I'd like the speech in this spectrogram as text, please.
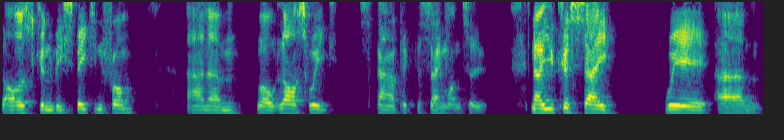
that I was going to be speaking from. And um, well, last week, Sam picked the same one too. Now, you could say we're, um,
